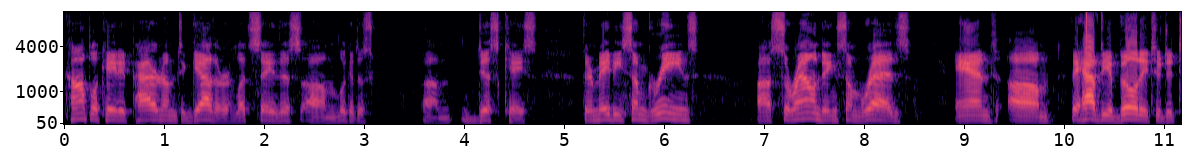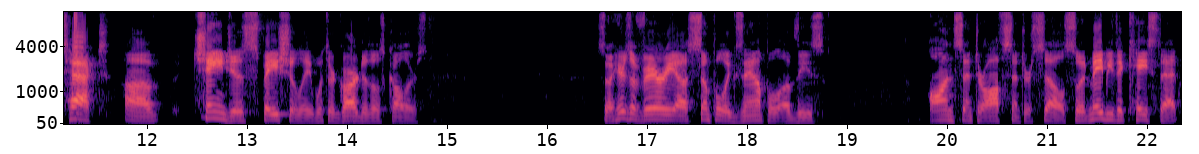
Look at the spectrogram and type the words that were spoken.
complicated pattern them together let's say this um, look at this um, disk case there may be some greens uh, surrounding some reds and um, they have the ability to detect uh, changes spatially with regard to those colors. So, here's a very uh, simple example of these on center off center cells. So, it may be the case that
